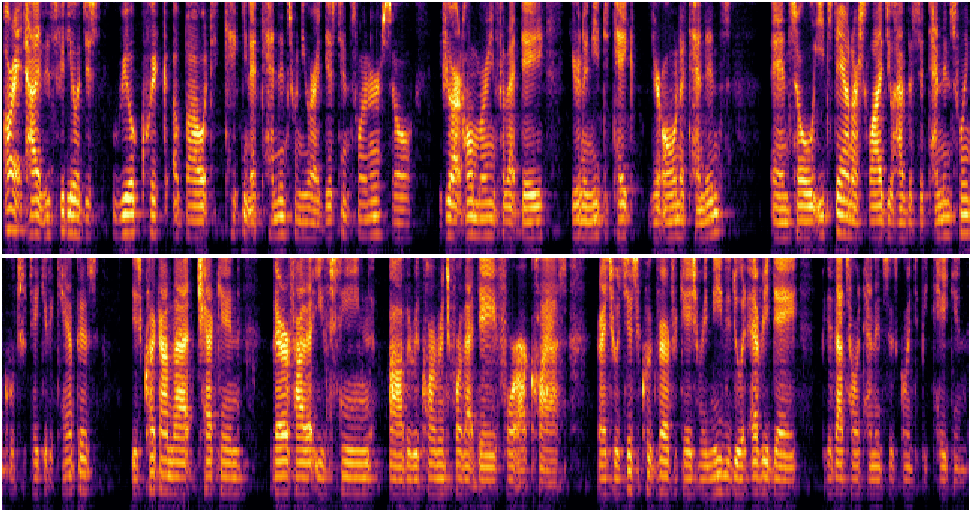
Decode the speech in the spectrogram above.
Alright, hi, this video is just real quick about taking attendance when you are a distance learner. So if you are at home learning for that day, you're going to need to take your own attendance. And so each day on our slides, you'll have this attendance link, which will take you to campus. You just click on that, check in, verify that you've seen uh, the requirements for that day for our class. Right, so it's just a quick verification. We need to do it every day because that's how attendance is going to be taken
